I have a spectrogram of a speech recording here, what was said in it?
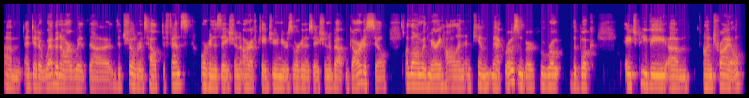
um, I did a webinar with uh, the Children's Health Defense Organization, RFK Jr.'s organization, about Gardasil, along with Mary Holland and Kim Mack Rosenberg, who wrote the book HPV um, on Trial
